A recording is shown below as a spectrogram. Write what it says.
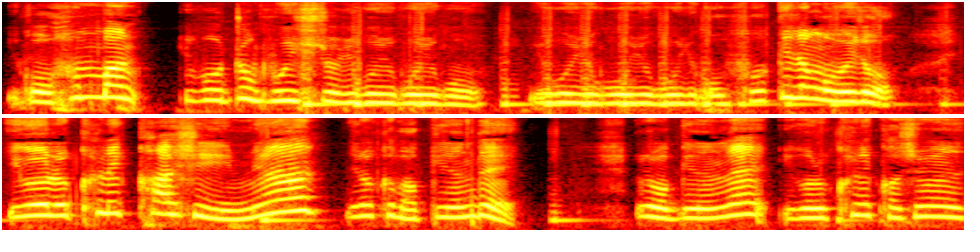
이거 한 번, 이거 좀 보이시죠? 이거, 이거, 이거. 이거, 이거, 이거, 이거. 바뀌는 거 보이죠? 이거를 클릭하시면 이렇게 바뀌는데, 이렇게 바뀌는데, 이거를 클릭하시면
